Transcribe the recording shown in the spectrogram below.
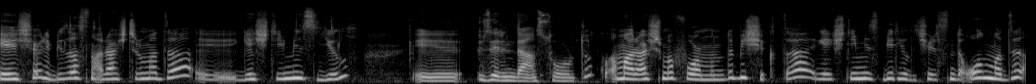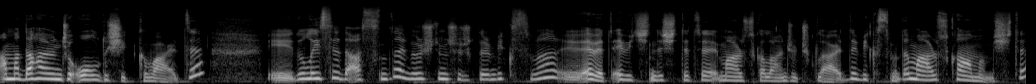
Ee, şöyle biz aslında araştırmada e, geçtiğimiz yıl e, üzerinden sorduk. Ama araştırma formunda bir şıkta geçtiğimiz bir yıl içerisinde olmadı ama daha önce oldu şıkkı vardı. E, dolayısıyla da aslında görüştüğümüz çocukların bir kısmı e, evet ev içinde şiddete maruz kalan çocuklardı. Bir kısmı da maruz kalmamıştı.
